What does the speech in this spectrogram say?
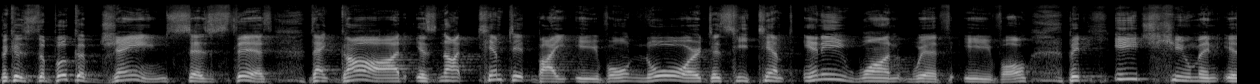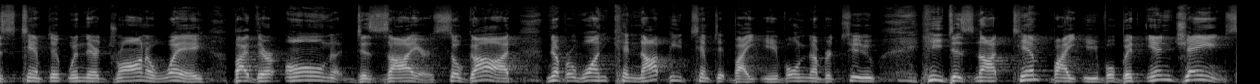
Because the book of James says this that God is not tempted by evil, nor does he tempt anyone with evil, but each human is tempted when they're drawn away by their own desires. So, God, number one, cannot be tempted by evil. Number two, he does not tempt by evil. But in James,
